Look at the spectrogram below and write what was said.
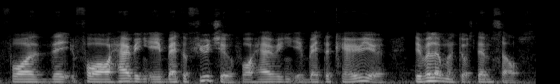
for the for having a better future, for having a better career development towards themselves.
